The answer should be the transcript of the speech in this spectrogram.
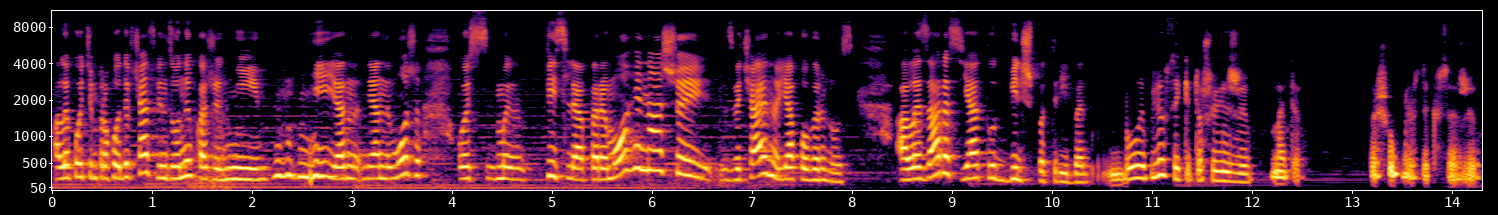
Але потім проходив час, він дзвонив, каже: Ні, ні, я, я не можу. Ось ми після перемоги нашої, звичайно, я повернусь. Але зараз я тут більш потрібен. Були плюсики, то що він жив. Знаєте, прийшов плюсик, все жив.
